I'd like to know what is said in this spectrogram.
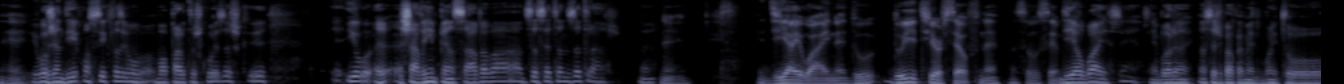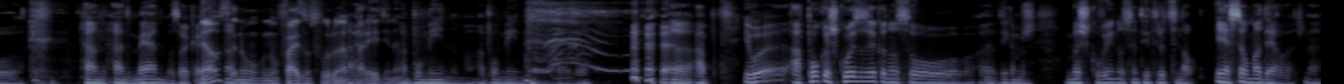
É. Eu hoje em dia consigo fazer uma, uma parte das coisas que eu achava impensável há 17 anos atrás. Né? né? DIY, né? Do, do it yourself, né? Faça você. DIY, sim, embora não seja propriamente muito hand, handman, mas ok. Não, você não, não faz uns furos na Ah, parede, não? Abomino, abomino. Ah, há, eu, há poucas coisas em que eu não sou, ah, digamos, masculino no sentido tradicional. Essa é uma delas. Né?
